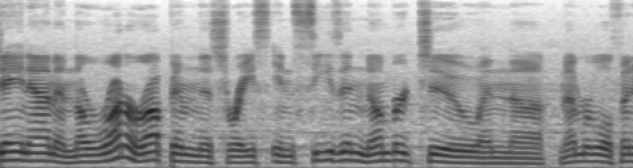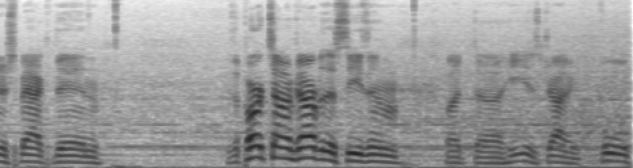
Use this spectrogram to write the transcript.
Dane Ammon, the runner up in this race in season number 2. And uh, memorable finish back then. He's a part time driver this season, but uh, he is driving full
